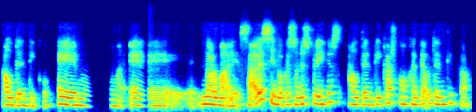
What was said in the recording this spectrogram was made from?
auténticos, eh, eh, normales, ¿sabes? Sino que son experiencias auténticas con gente auténtica.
